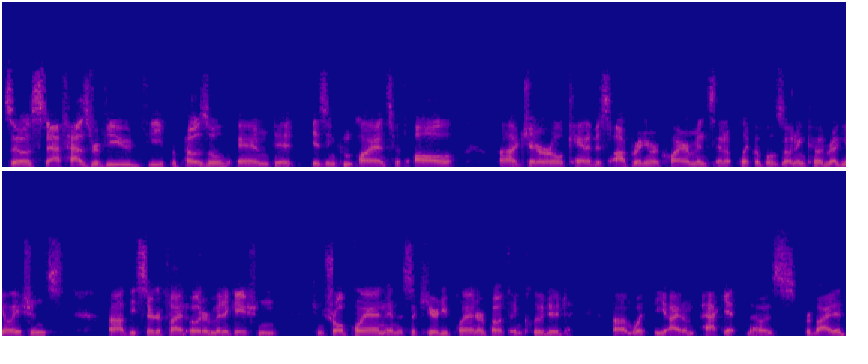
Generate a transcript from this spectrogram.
So staff has reviewed the proposal and it is in compliance with all uh, general cannabis operating requirements and applicable zoning code regulations. Uh, the certified odor mitigation control plan and the security plan are both included um, with the item packet that was provided.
